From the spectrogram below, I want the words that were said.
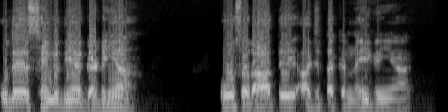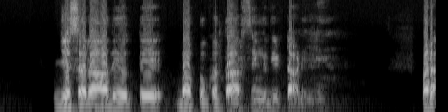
ਉਦੇ ਸਿੰਘ ਦੀਆਂ ਗੱਡੀਆਂ ਉਸ ਰਾਹ ਤੇ ਅੱਜ ਤੱਕ ਨਹੀਂ ਗਈਆਂ, ਜਿਸ ਰਾਹ ਦੇ ਉੱਤੇ ਬਾਪੂ ਕਰਤਾਰ ਸਿੰਘ ਦੀ ਟਾਣੀ ਹੈ। ਪਰ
